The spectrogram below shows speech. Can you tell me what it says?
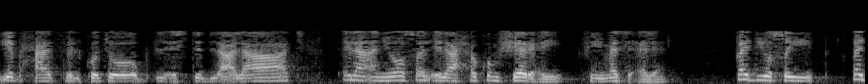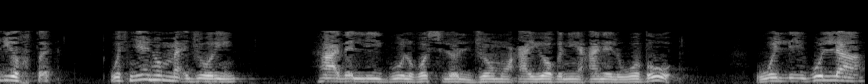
يبحث في الكتب الاستدلالات إلى أن يوصل إلى حكم شرعي في مسألة. قد يصيب قد يخطئ واثنينهم مأجورين. هذا اللي يقول غسل الجمعة يغني عن الوضوء واللي يقول لا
